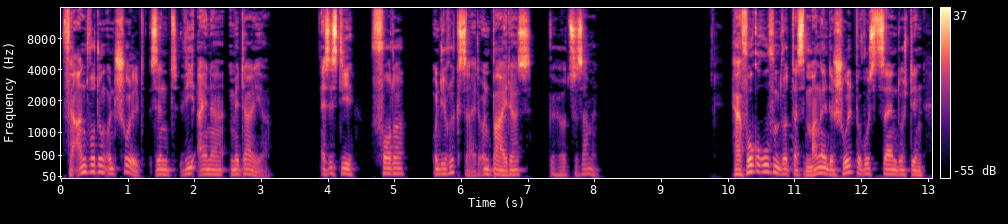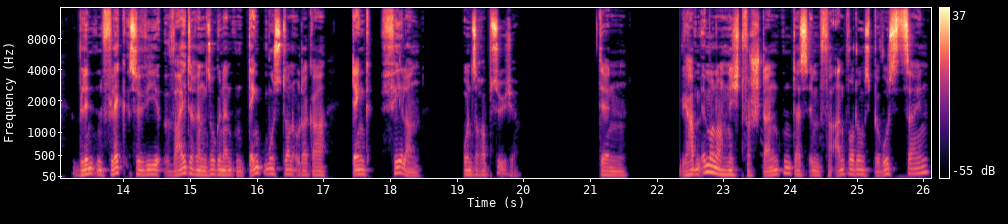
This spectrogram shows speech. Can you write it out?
Verantwortung und Schuld sind wie eine Medaille. Es ist die Vorder- und die Rückseite und beides gehört zusammen. Hervorgerufen wird das mangelnde Schuldbewusstsein durch den blinden Fleck sowie weiteren sogenannten Denkmustern oder gar Denkfehlern unserer Psyche. Denn wir haben immer noch nicht verstanden, dass im Verantwortungsbewusstsein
